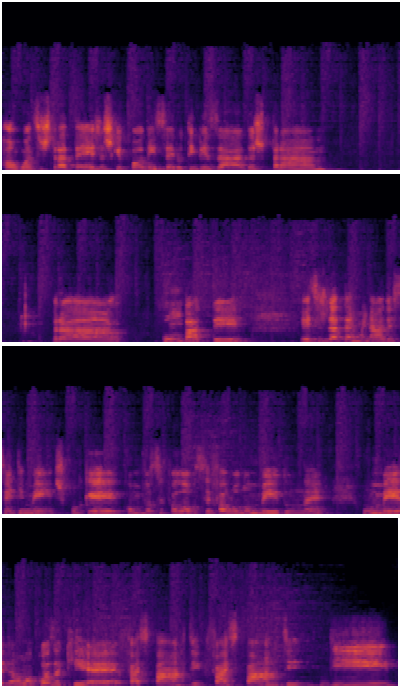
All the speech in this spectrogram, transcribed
algumas estratégias que podem ser utilizadas para combater esses determinados sentimentos, porque como você falou, você falou no medo, né? O medo é uma coisa que é faz parte, faz parte de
